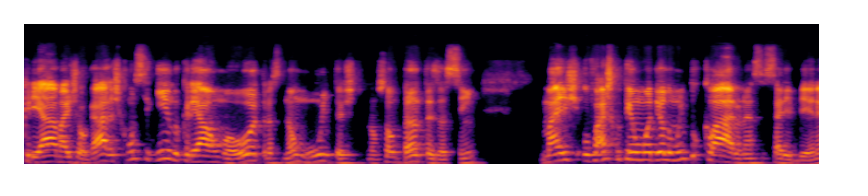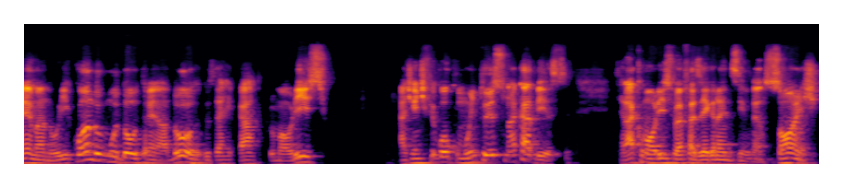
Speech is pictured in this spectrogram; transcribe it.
criar mais jogadas, conseguindo criar uma ou outra, não muitas, não são tantas assim. Mas o Vasco tem um modelo muito claro nessa Série B, né, Manu? E quando mudou o treinador, do Zé Ricardo para o Maurício, a gente ficou com muito isso na cabeça. Será que o Maurício vai fazer grandes invenções?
